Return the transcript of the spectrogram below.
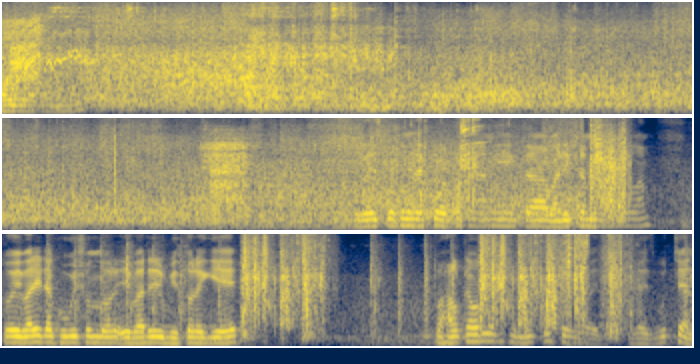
এই নামবেন। প্রথমে দেখতে পাচ্ছেন আমি একটা বাড়ির সামনে গেলাম। তো এই বাড়িটা খুবই সুন্দর। এই বাড়ির ভিতরে গিয়ে তো হালকা পাতলা কিছু লুট করতে হবে গাইস বুঝছেন?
